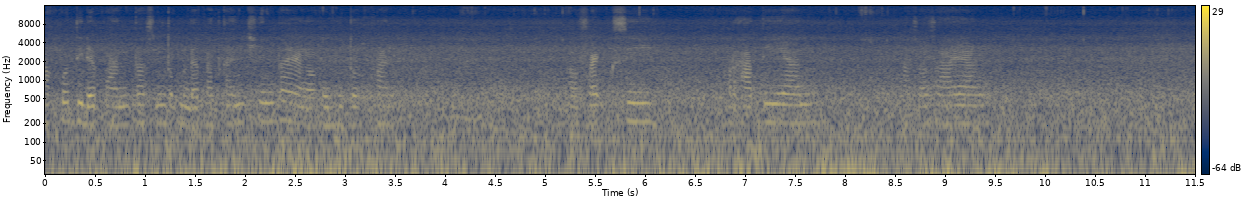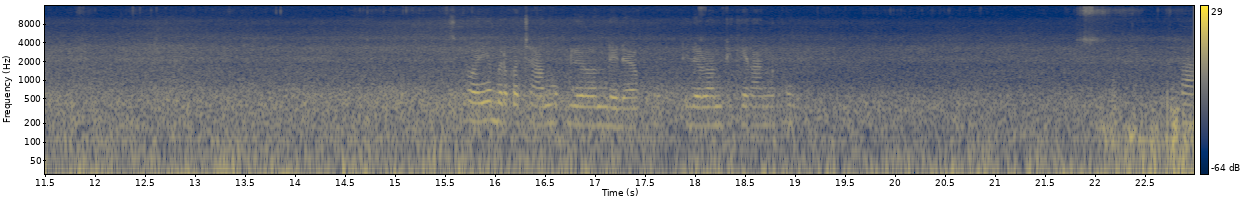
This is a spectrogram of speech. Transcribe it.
aku tidak pantas untuk mendapatkan cinta yang aku butuhkan. Afeksi, perhatian, rasa sayang. semuanya berkecamuk di dalam dadaku, di dalam pikiranku. Apa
